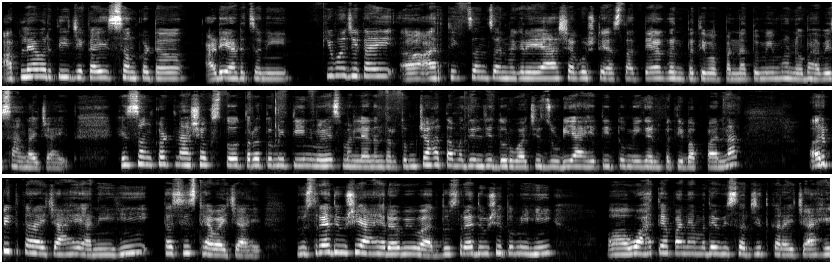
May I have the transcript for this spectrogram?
आपल्यावरती जे काही संकट अडीअडचणी किंवा जे काही आर्थिक चणचण वगैरे या अशा गोष्टी असतात त्या गणपती बाप्पांना तुम्ही मनोभावे सांगायचे आहेत. हे संकटनाशक स्तोत्र तुम्ही तीन वेळेस म्हणल्यानंतर तुमच्या हातामधील जी दुर्वाची जुडी आहे ती तुम्ही गणपती बाप्पांना अर्पित करायची आहे आणि ही तशीच ठेवायची आहे. दुसऱ्या दिवशी आहे रविवार दुसऱ्या दिवशी तुम्ही ही वाहत्या पाण्यामध्ये विसर्जित करायची आहे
